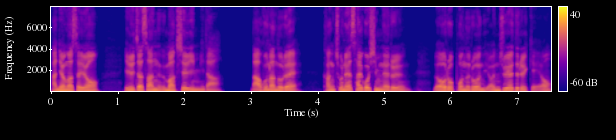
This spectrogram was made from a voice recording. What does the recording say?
안녕하세요. 일자산 음악실입니다. 나훈아 노래 강촌의 살고 싶네를 러로폰으로 연주해 드릴게요.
